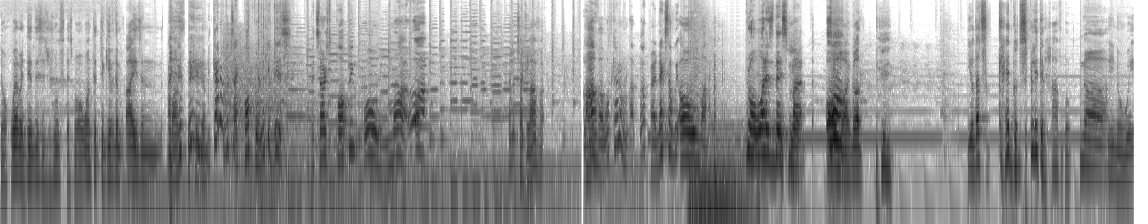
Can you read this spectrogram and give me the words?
Yo, whoever did this is ruthless, bro. I wanted to give them eyes and mouth to kill them. It kind of looks like popcorn. Look at this. It starts popping. Oh my. Ugh. That looks like lava. Lava? What kind of... What? Alright, next up we... Oh my... Bro, what is this, man? Oh, oh, my god. Yo, that's head got split in half, bro. Nah. Ain't no way.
